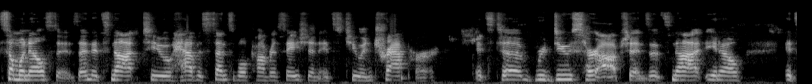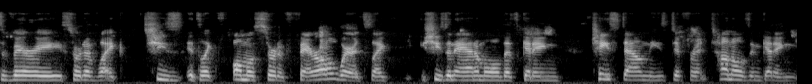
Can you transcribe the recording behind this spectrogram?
someone else's. And it's not to have a sensible conversation it's to entrap her. It's to reduce her options. It's not you know it's a very sort of like she's it's like almost sort of feral where it's like she's an animal that's getting chased down these different tunnels and getting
